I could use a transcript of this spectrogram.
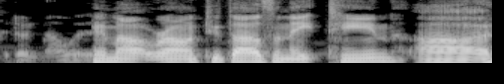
I don't know it. Came out around 2018, uh,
